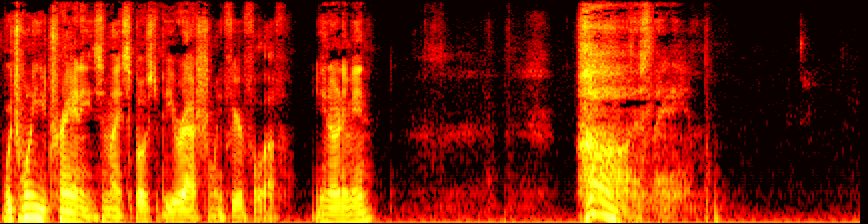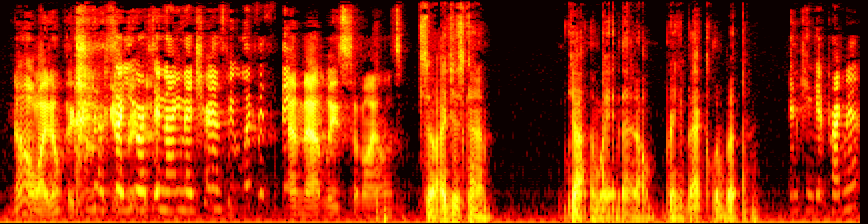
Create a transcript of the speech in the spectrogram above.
Which one of you trannies am I supposed to be irrationally fearful of? You know what I mean? Oh, this lady. No, I don't think so. so you are denying that trans people exist? And that leads to violence? So I just kind of got in the way of that. I'll bring it back a little bit. And can get pregnant?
